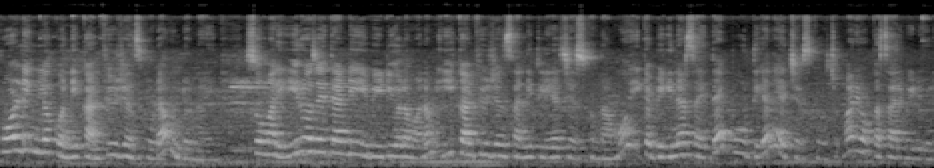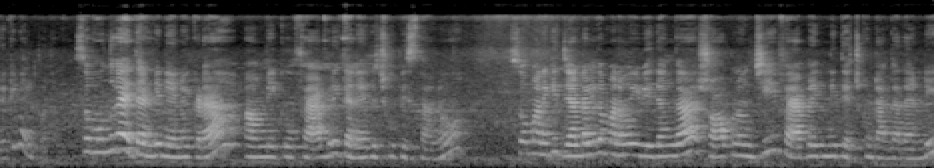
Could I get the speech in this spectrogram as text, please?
ఫోల్డింగ్లో కొన్ని కన్ఫ్యూజన్స్ కూడా ఉంటున్నాయి. సో మరి ఈ రోజైతే అండి ఈ వీడియోలో మనం ఈ కన్ఫ్యూజన్స్ అన్ని క్లియర్ చేసుకుందాము. ఇక బిగినర్స్ అయితే పూర్తిగా నేర్చేసుకోవచ్చు మరి ఒక్కసారి వీడియోలోకి వెళ్ళిపోతాం సో ముందుగా అయితే అండి నేను ఇక్కడ మీకు ఫ్యాబ్రిక్ అనేది చూపిస్తాను. సో మనకి జనరల్గా మనం ఈ విధంగా షాప్ నుంచి ఫ్యాబ్రిక్ని తెచ్చుకుంటాం కదండి.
